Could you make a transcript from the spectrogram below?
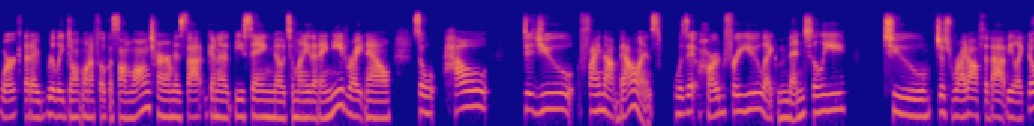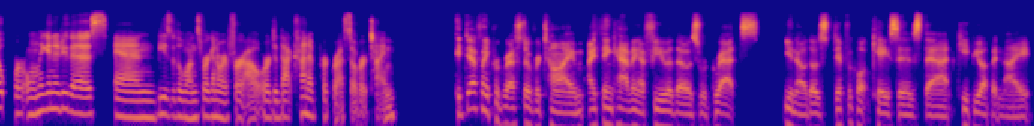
work that I really don't want to focus on long term, is that going to be saying no to money that I need right now? So, how did you find that balance? Was it hard for you, like mentally, to just right off the bat be like, nope, we're only going to do this. And these are the ones we're going to refer out? Or did that kind of progress over time? It definitely progressed over time. I think having a few of those regrets, you know, those difficult cases that keep you up at night,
